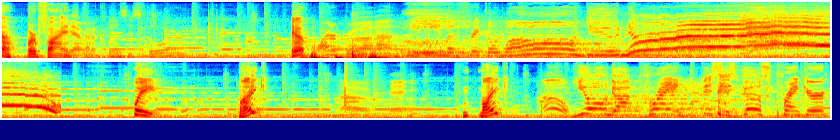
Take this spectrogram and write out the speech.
no, we're fine. Yeah, we're gonna close this door. Yep. Barbara, leave me the frick alone, dude. No! Wait, Mike? Okay. M- Mike? Oh, You all got pranked. This is Ghost Pranker.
